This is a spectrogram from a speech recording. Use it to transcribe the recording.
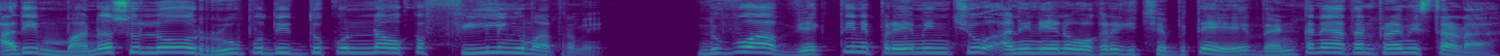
అది మనసులో రూపుదిద్దుకున్న ఒక ఫీలింగ్ మాత్రమే. నువ్వు ఆ వ్యక్తిని ప్రేమించు అని నేను ఒకరికి చెబితే వెంటనే అతను ప్రేమిస్తాడా?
